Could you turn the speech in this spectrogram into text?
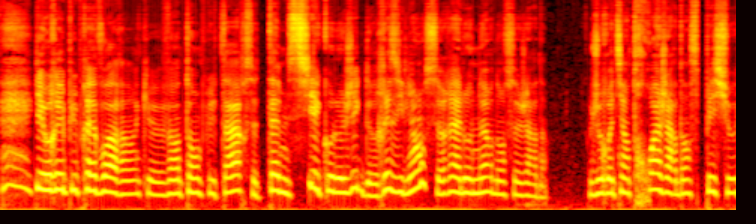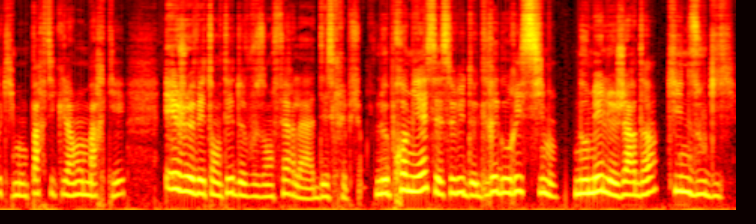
qui aurait pu prévoir hein, que 20 ans plus tard, ce thème si écologique de résilience serait à l'honneur dans ce jardin. Je retiens trois jardins spéciaux qui m'ont particulièrement marqué et je vais tenter de vous en faire la description. Le premier, c'est celui de Grégory Simon, nommé le jardin Kinzugi.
